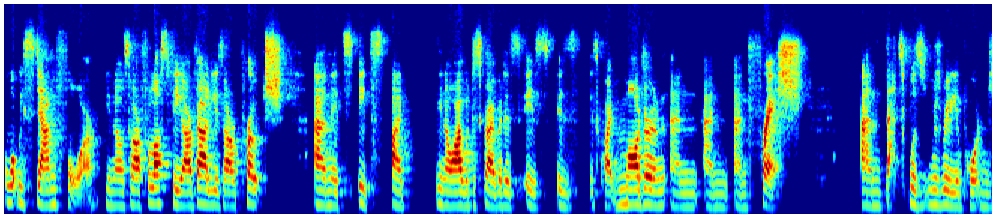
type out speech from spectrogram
what we stand for you know so our philosophy our values our approach and it's it's I you know I would describe it as is is is quite modern and and and fresh, and that was was really important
